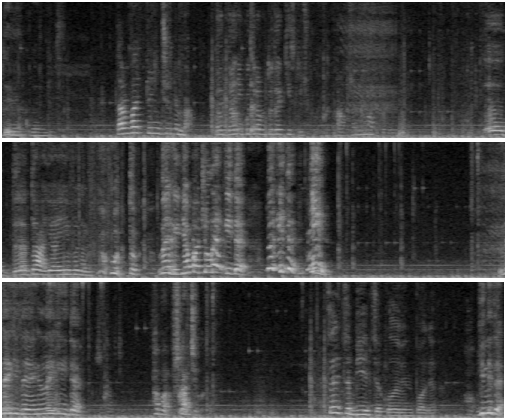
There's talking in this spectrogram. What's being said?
Де він куди він дівся? Там бачу нічого нема. Та Даніку треба туди кісточку. А, вже нема туди. Е, да, да, я її вигнав. От так. Легі, я бачу, Легі йде. Легі йде. Ні. Легі йде, Легі йде. Шкафчик. Хапа, в шкафчик. Це це б'ється, коли він поряд. Він іде.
